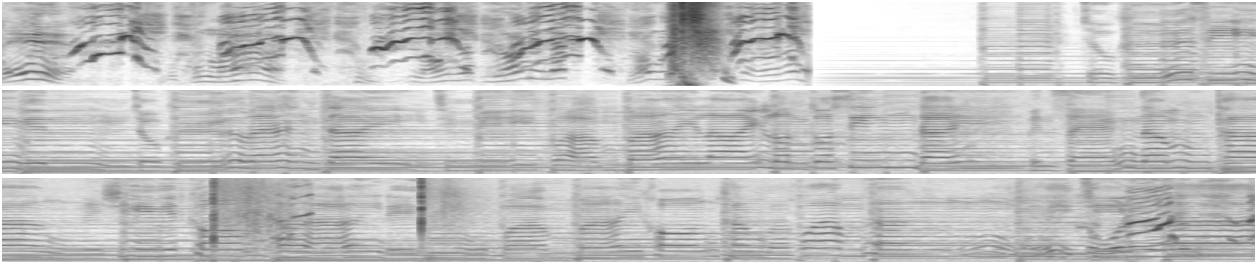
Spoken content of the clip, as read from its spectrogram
นี่ลุกขึ้นมาน้องนักน้องนี่นักน้องนี่เจ้าคือชีวิตเจ้าคือแรงใจ ที่มีความหมายหลายล้นก็สิ่งใด เป็นแสงนำทางในชีวิตของอายได้หูความหมายของคำว่าความหังที่รัก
